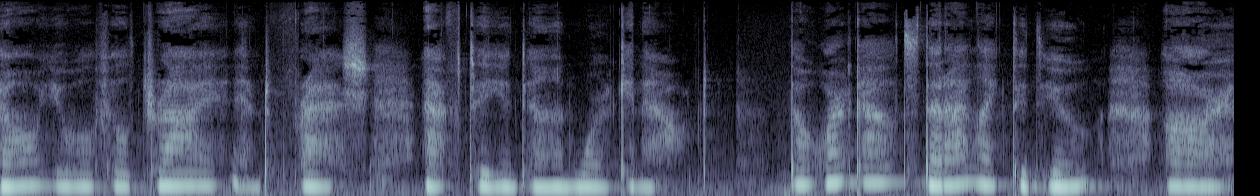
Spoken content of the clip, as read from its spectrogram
know, you will feel dry and fresh after you're done working out. The workouts that I like to do are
